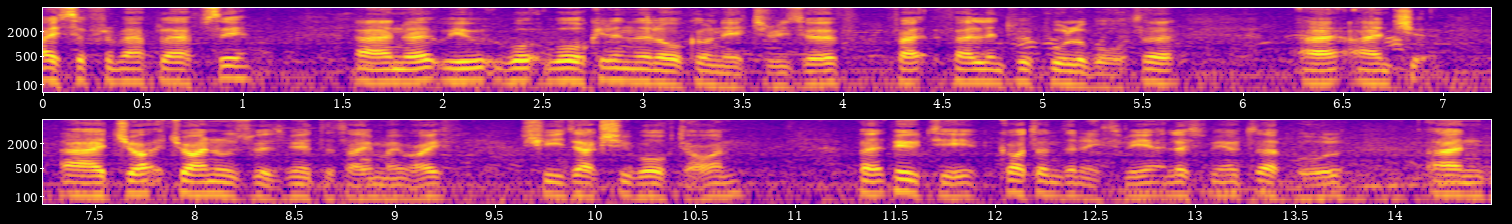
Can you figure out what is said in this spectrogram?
I suffer from epilepsy, and uh, we were walking in the local nature reserve, fell into a pool of water, uh, and she, uh, jo- Joanne was with me at the time, my wife. She'd actually walked on, but Beauty got underneath me and lifted me out of that pool, and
